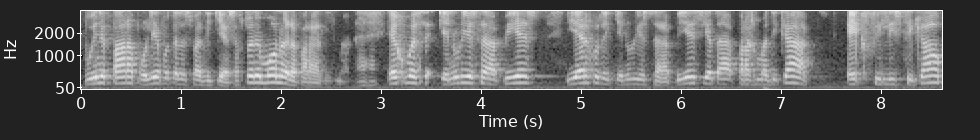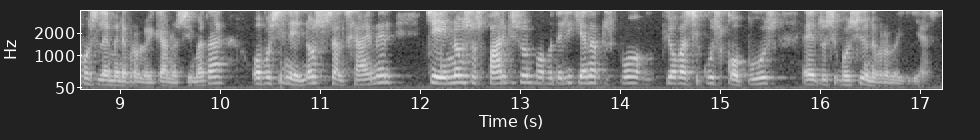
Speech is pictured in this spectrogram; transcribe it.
που είναι πάρα πολύ αποτελεσματικές. Αυτό είναι μόνο ένα παράδειγμα. Έχουμε καινούριες θεραπείες ή έρχονται καινούριες θεραπείες για τα πραγματικά εκφυλιστικά, όπως λέμε, νευρολογικά νοσήματα, όπως είναι η νόσος Αλτσχάιμερ και η νόσος Πάρκισον, που αποτελεί και ένα από τους πιο βασικούς σκοπούς ε, του Συμποσίου Νευρολογίας.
